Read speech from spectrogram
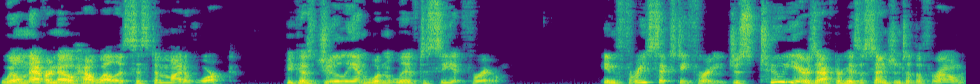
We'll never know how well his system might have worked, because Julian wouldn't live to see it through. In 363, just two years after his ascension to the throne,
